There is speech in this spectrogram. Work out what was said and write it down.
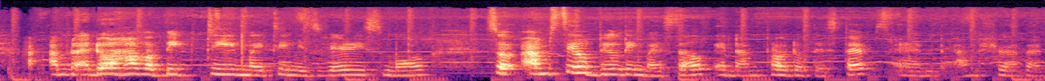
I'm, I don't have a big team. My team is very small. So I'm still building myself and I'm proud of the steps. And I'm sure that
